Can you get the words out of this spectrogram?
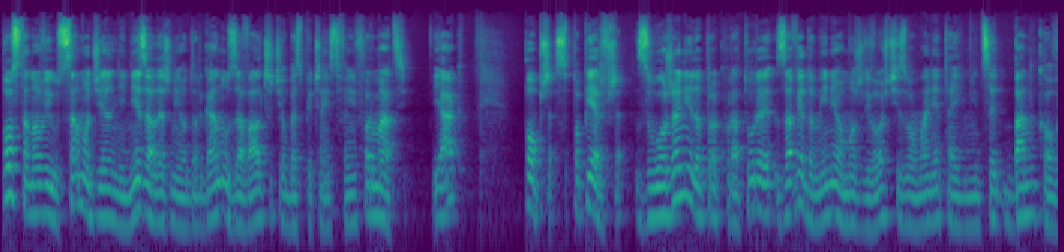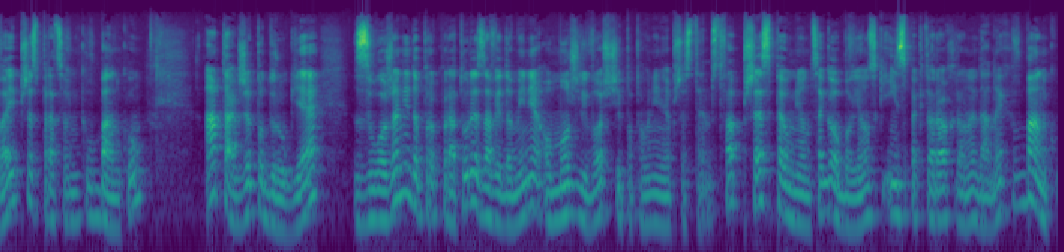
postanowił samodzielnie, niezależnie od organu, zawalczyć o bezpieczeństwo informacji. Jak? Poprzez, po pierwsze, złożenie do prokuratury zawiadomienia o możliwości złamania tajemnicy bankowej przez pracowników banku, a także po drugie, złożenie do prokuratury zawiadomienia o możliwości popełnienia przestępstwa przez pełniącego obowiązki inspektora ochrony danych w banku.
